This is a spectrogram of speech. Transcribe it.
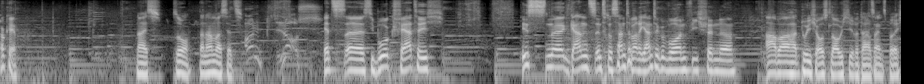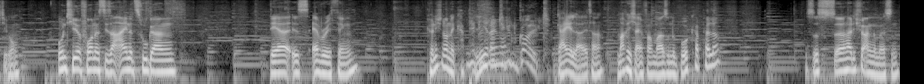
Okay. Nice. So, dann haben wir es jetzt. Und los! Jetzt äh, ist die Burg fertig. Ist eine ganz interessante Variante geworden, wie ich finde. Aber hat durchaus, glaube ich, ihre Daseinsberechtigung. Und hier vorne ist dieser eine Zugang. Der ist everything. Könnte ich noch eine Kapelle hier Gold. Geil, Alter. Mache ich einfach mal so eine Burgkapelle. Das ist, äh, halte ich für angemessen.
